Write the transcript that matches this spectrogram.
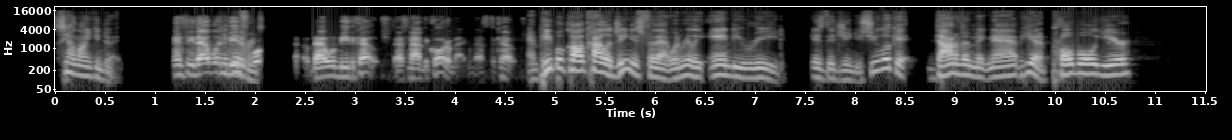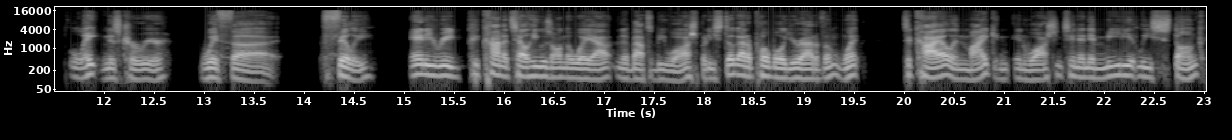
See how long you can do it. and see, that wouldn't be the difference. quarterback. That would be the coach. That's not the quarterback. That's the coach. And people call Kyle a genius for that when really Andy Reid is the genius. You look at Donovan McNabb, he had a Pro Bowl year late in his career with uh, Philly. Andy Reid could kind of tell he was on the way out and about to be washed, but he still got a Pro Bowl year out of him. Went to Kyle and Mike in, in Washington and immediately stunk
